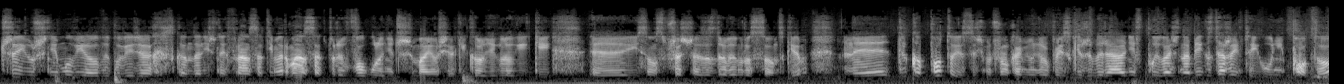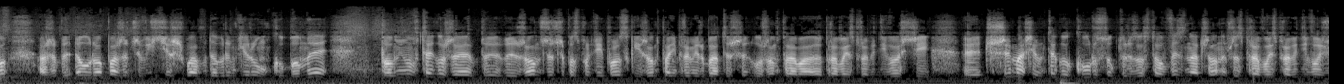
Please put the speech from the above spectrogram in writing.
czy już nie mówię o wypowiedziach skandalicznych Franza Timmermansa, które w ogóle nie trzymają się jakiejkolwiek logiki e, i są sprzeczne ze zdrowym rozsądkiem. E, tylko po to jesteśmy członkami Unii Europejskiej, żeby realnie wpływać na bieg zdarzeń w tej Unii. Po to, ażeby Europa rzeczywiście szła w dobrym kierunku, bo my, pomimo tego, że rząd Rzeczypospolitej Polskiej, rząd pani premier Beaty Szydło, rząd Prawa, Prawa i Sprawiedliwości trzyma się tego kursu, który został wyznaczony przez Prawo i Sprawiedliwość,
